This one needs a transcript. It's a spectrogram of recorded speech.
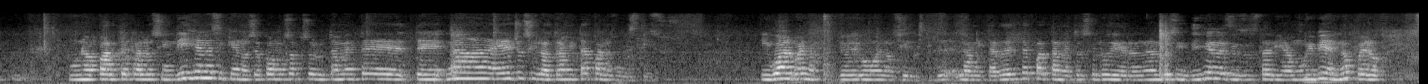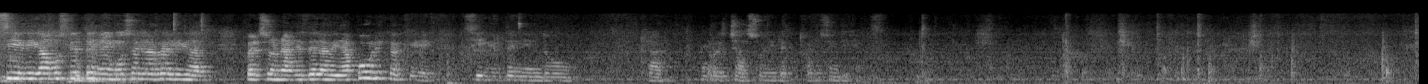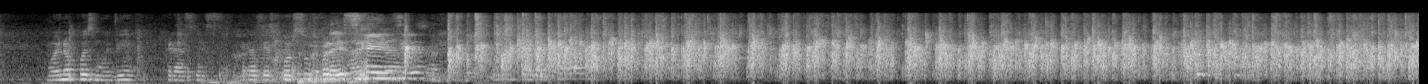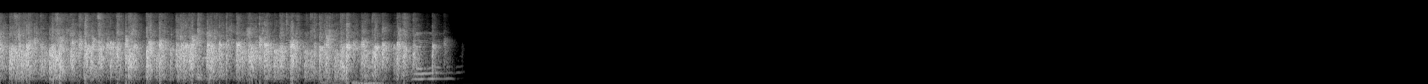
Una parte para los indígenas y que no sepamos absolutamente de, nada de ellos y la otra mitad para los mestizos. Igual, bueno, yo digo, bueno, si la mitad del departamento se lo dieran a los indígenas, eso estaría muy bien, ¿no? Pero sí, digamos que tenemos en la realidad personajes de la vida pública que siguen teniendo, claro, un rechazo directo a los indígenas. Bueno, pues muy bien, gracias, gracias por su presencia.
